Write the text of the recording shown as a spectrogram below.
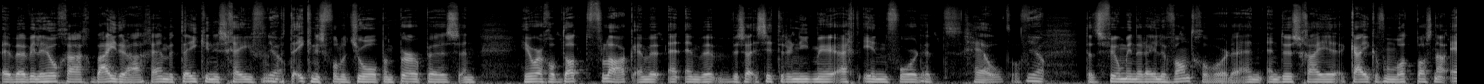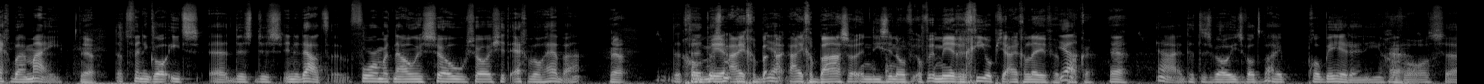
wij willen heel graag bijdragen en betekenis geven, Ja. betekenisvolle job en purpose. En heel erg op dat vlak. En we, en, en we, we zi- zitten er niet meer echt in voor het geld. Of, Ja. Dat is veel minder relevant geworden. En, en dus ga je kijken van wat past nou echt bij mij. Ja. Dat vind ik wel iets. eh, dus, dus inderdaad, vorm het nou eens zo zoals je het echt wil hebben. Ja. Dat, Gewoon eh, dat is- meer eigen, ja, eigen baas in die zin, of, of meer regie op je eigen leven Ja. pakken. Ja. Ja, dat is wel iets wat wij proberen in ieder Ja. geval als eh,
